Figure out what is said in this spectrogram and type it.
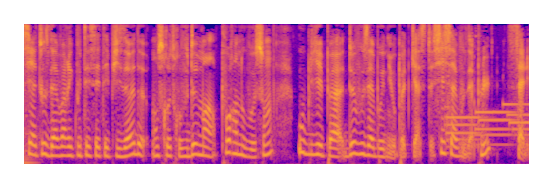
Merci à tous d'avoir écouté cet épisode. On se retrouve demain pour un nouveau son. N'oubliez pas de vous abonner au podcast si ça vous a plu. Salut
